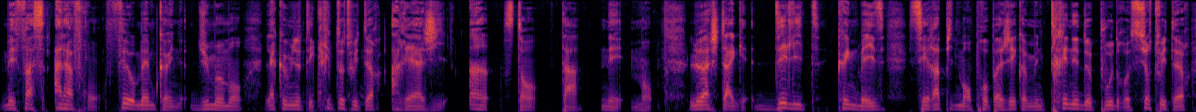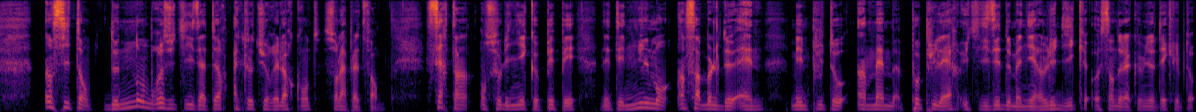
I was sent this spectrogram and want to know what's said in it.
mais face à l'affront fait au même coin du moment, la communauté crypto Twitter a réagi instantanément. Le hashtag Delete Coinbase s'est rapidement propagé comme une traînée de poudre sur Twitter, incitant de nombreux utilisateurs à clôturer leur compte sur la plateforme. Certains ont souligné que PP n'était nullement un symbole de haine, mais plutôt un mème populaire utilisé de manière ludique au sein de la communauté crypto.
